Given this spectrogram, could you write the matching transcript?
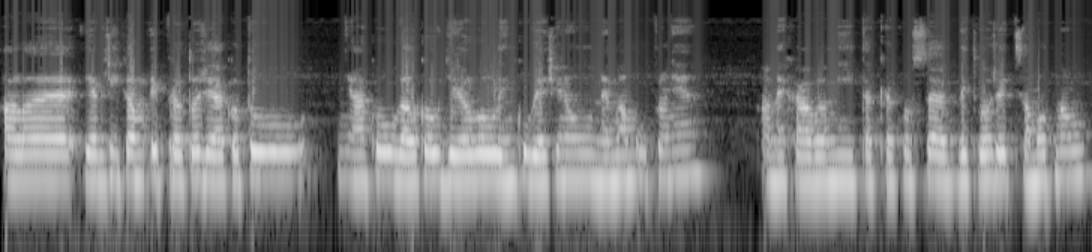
Ale jak říkám, i proto, že jako tu nějakou velkou dějovou linku většinou nemám úplně a nechávám ji tak jako se vytvořit samotnou,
